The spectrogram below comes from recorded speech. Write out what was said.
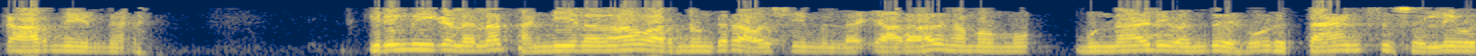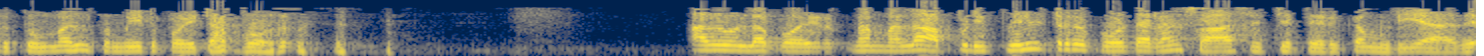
காரணம் என்ன? கிருமிகள் எல்லாம் தண்ணியில தான் வரணுங்கிற அவசியம் இல்லை. யாராவது நம்ம முன்னாடி வந்து ஒரு தேங்க்ஸ் சொல்லி ஒரு தும்மல் தும்மிட்டு போயிட்டா போதும். அது உள்ள போயிடும் நம்ம எல்லாம் அப்படி பில்டர் போட்டெல்லாம் சுவாசிச்சுட்டு இருக்க முடியாது.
